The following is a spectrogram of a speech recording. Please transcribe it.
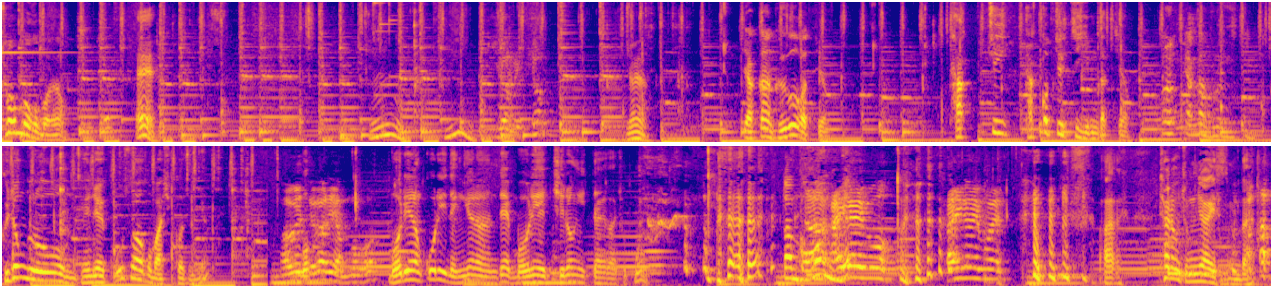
처음 먹어봐요. 예. 네. 음, 음. 기가 막혀? 네. 약간 그거 같아요. 닭쥐, 닭껍질 튀김 같죠? 어, 약간 그런 느낌 그 정도로 굉장히 고소하고 맛있거든요. 아왜 뭐? 대가리 안 먹어? 머리랑 꼬리 남겨놨는데 머리에 지렁이 있다 해가지고. 난 자, 먹었는데? 가위가위보. 가위가위보 해. 아, 촬영 종료하겠습니다.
